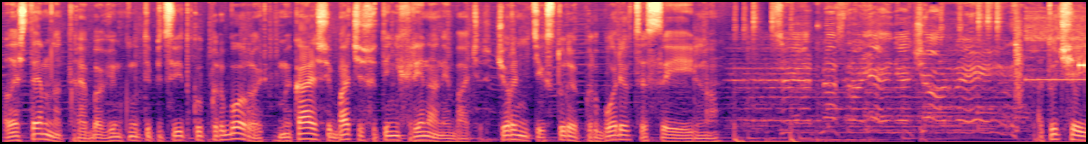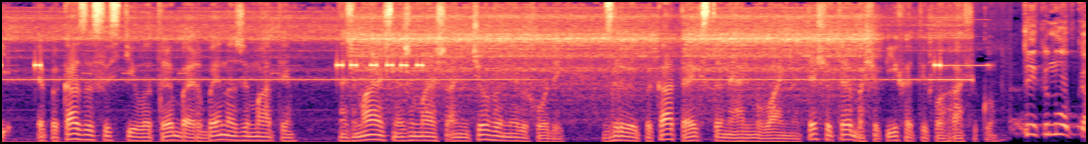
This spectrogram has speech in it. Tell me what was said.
Але ж темно треба вимкнути підсвітку прибору. Вмикаєш і бачиш, що ти ніхрена не бачиш. Чорні текстури приборів це сильно. А тут ще й ЕПК засвистіло, треба РБ нажимати. Нажимаєш, нажимаєш, а нічого не виходить. Зриви ПК та екстрене гальмування. Те, що треба, щоб їхати по графіку. Ты кнопка,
